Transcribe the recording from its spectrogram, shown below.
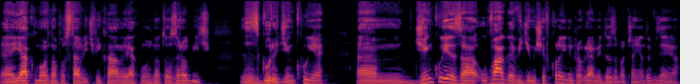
e, jak można postawić mi kawę, jak można to zrobić. Z góry dziękuję. Dziękuję za uwagę. Widzimy się w kolejnym programie. Do zobaczenia. Do widzenia.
